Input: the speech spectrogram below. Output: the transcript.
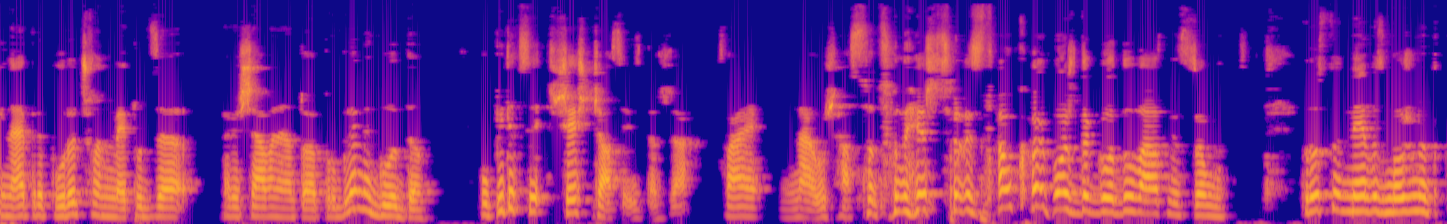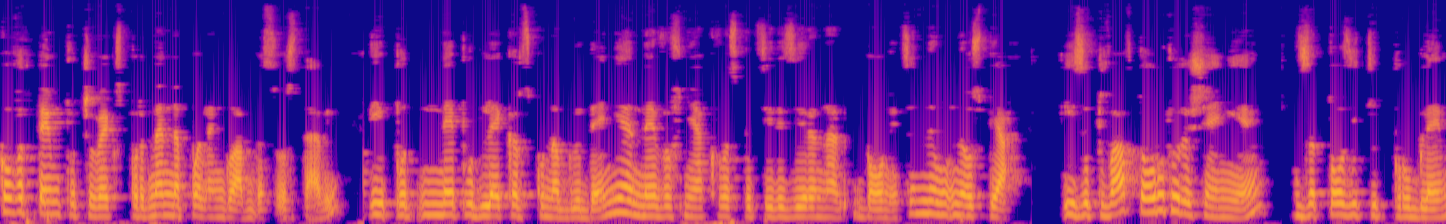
и най-препоръчван метод за решаване на този проблем е глада. Опитах се 6 часа издържах. Това е най-ужасното нещо. Не знам кой може да гладува, аз не съм. Просто не е възможно на такова темпо човек, според мен, на пълен глад да се остави. И под, не под лекарско наблюдение, не в някаква специализирана болница. Не, не успях. И за това второто решение за този тип проблем,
